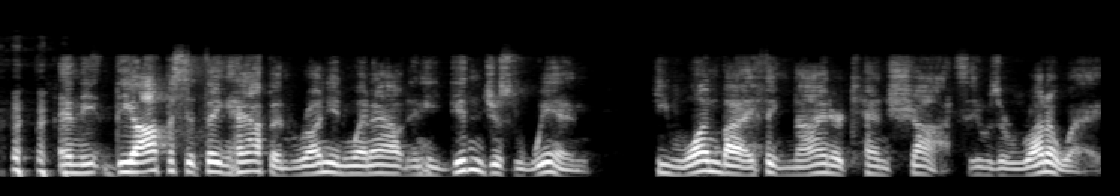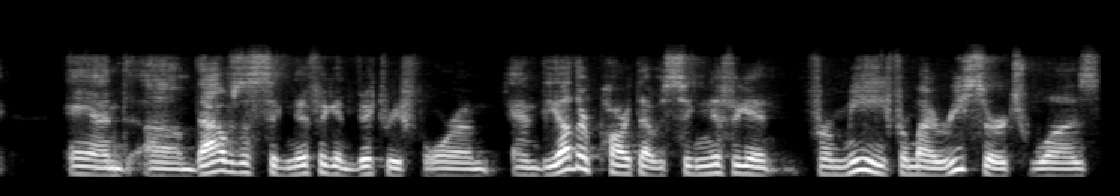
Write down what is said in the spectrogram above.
and the, the opposite thing happened. Runyan went out and he didn't just win, he won by, I think, nine or 10 shots. It was a runaway. And um, that was a significant victory for him. And the other part that was significant for me, for my research, was,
